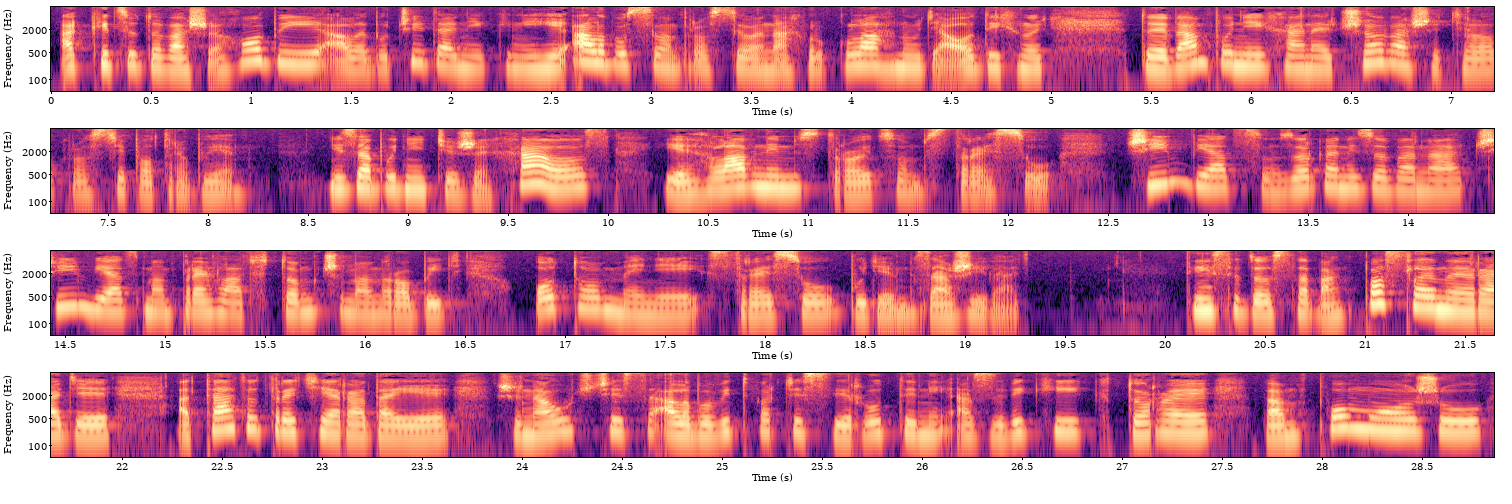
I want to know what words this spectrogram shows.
A keď sú to vaše hobby, alebo čítanie knihy, alebo si len proste len na chvíľku lahnúť a oddychnúť, to je vám ponechané, čo vaše telo proste potrebuje. Nezabudnite, že chaos je hlavným strojcom stresu. Čím viac som zorganizovaná, čím viac mám prehľad v tom, čo mám robiť, o to menej stresu budem zažívať. Tým sa dostávam k poslednej rade a táto tretia rada je, že naučte sa alebo vytvorte si rutiny a zvyky, ktoré vám pomôžu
